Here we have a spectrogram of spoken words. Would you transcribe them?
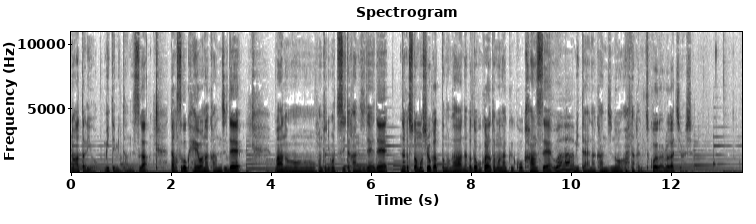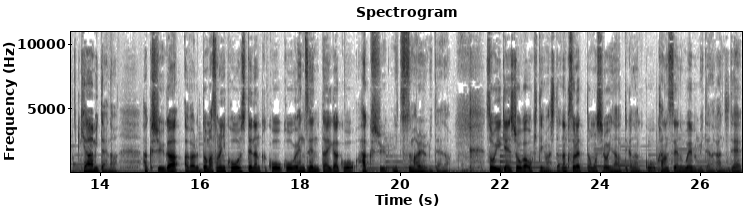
の辺りを見てみたんですがなんかすごく平和な感じでまああのー、本当に落ち着いた感じででなんかちょっと面白かったのがなんかどこからともなくこう歓声わーみたいな感じのなんか声が裏返っちゃいました。キャーみたいな拍手が上がると、まあ、それにこうしてなんかこう公園全体がこう拍手に包まれるみたいなそういう現象が起きていました。なんかそれって面白いなっていうかなんかこう完成のウェブみたいな感じで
